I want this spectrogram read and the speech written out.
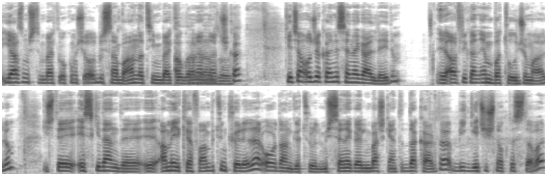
yazmıştım belki okumuş olabilirsin ama anlatayım belki Allah okumayanlar olsun. çıkar. Geçen Ocak ayında Senegal'deydim. E, Afrika'nın en batı ucu malum. İşte eskiden de e, Amerika falan bütün köleler oradan götürülmüş. Senegal'in başkenti Dakar'da bir geçiş noktası da var.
